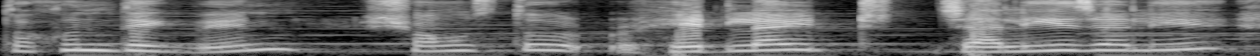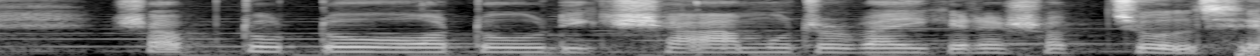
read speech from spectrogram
তখন দেখবেন সমস্ত হেডলাইট জ্বালিয়ে জ্বালিয়ে সব টোটো, অটো রিক্সা মোটর বাইক এরা সব চলছে।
